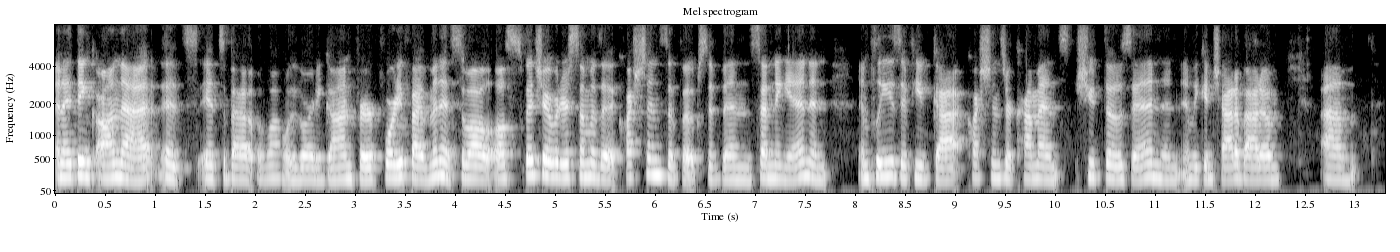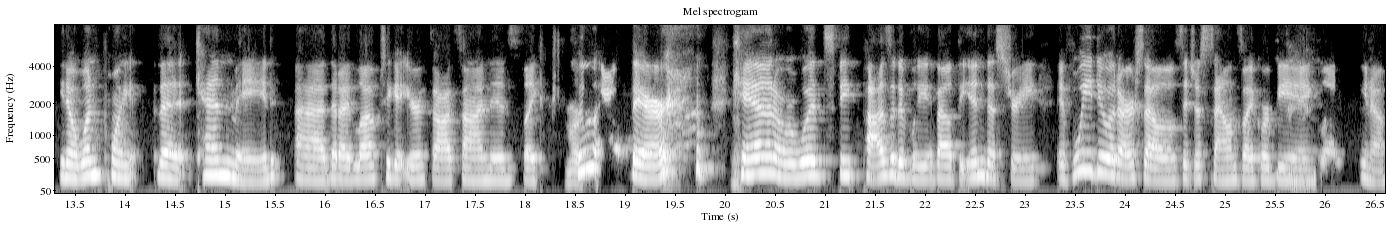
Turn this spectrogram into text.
and I think on that, it's it's about well, we've already gone for 45 minutes, so I'll I'll switch over to some of the questions that folks have been sending in, and and please, if you've got questions or comments, shoot those in, and, and we can chat about them. Um, you know, one point that Ken made uh, that I'd love to get your thoughts on is like sure. who out there can or would speak positively about the industry. If we do it ourselves, it just sounds like we're being like, you know,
